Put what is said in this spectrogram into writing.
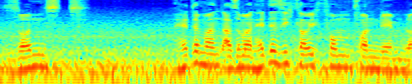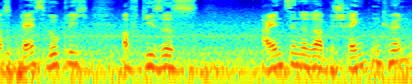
Sonst hätte man, also man hätte sich, glaube ich, vom, von dem Lost Place wirklich auf dieses Einzelne da beschränken können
